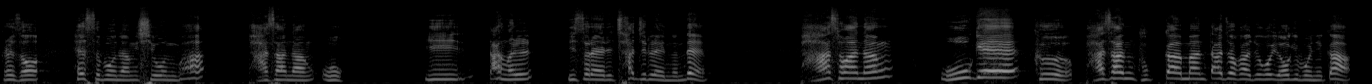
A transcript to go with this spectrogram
그래서 헤스본왕 시온과 바산왕 옥 이 땅을 이스라엘이 차지를 했는데 바산왕 옥의 그 바산 국가만 따져가지고 여기 보니까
